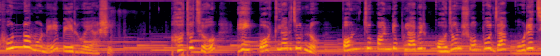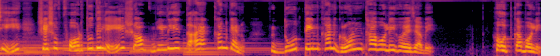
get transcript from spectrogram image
ক্ষুণ্ণ মনে বের হয়ে আসি। অথচ এই পটলার জন্য পঞ্চপাণ্ডব ক্লাবের কজন সভ্য যা করেছি, সেসব ফর্দ দিলে সব মিলিয়ে তা একখান কেন? দু তিনখান গ্রন্থাবলী হয়ে যাবে। উৎকা বলে,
